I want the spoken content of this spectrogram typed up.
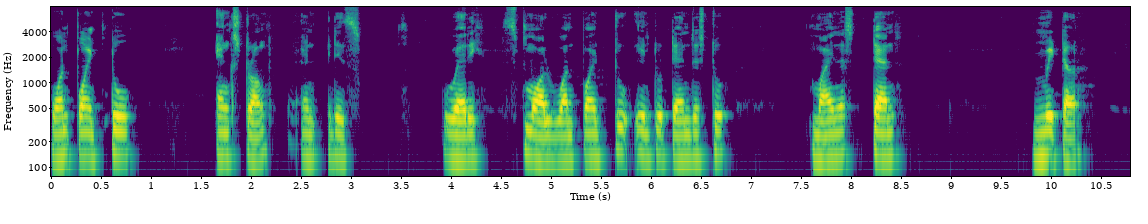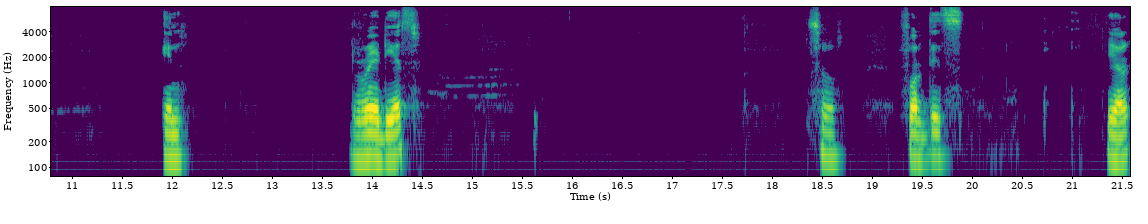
1.2 angstrom and it is very small 1.2 into 10 raised to minus 10 meter in radius. So for this here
